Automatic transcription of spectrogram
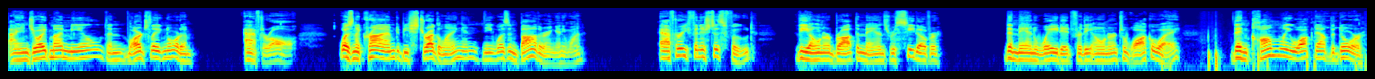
I enjoyed my meal and largely ignored him. After all, wasn't a crime to be struggling and he wasn't bothering anyone. After he finished his food, the owner brought the man's receipt over. The man waited for the owner to walk away, then calmly walked out the door.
